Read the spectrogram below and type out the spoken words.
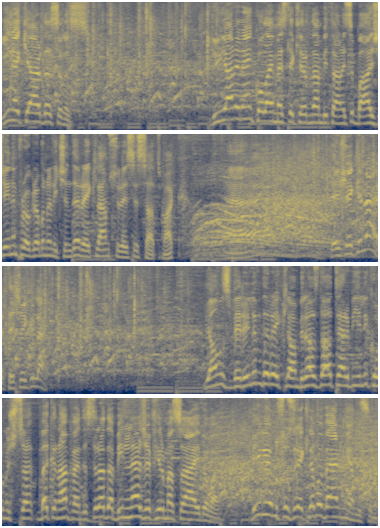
yine kardasınız. Dünyanın en kolay mesleklerinden bir tanesi Bayece'nin programının içinde reklam süresi satmak. Ee, teşekkürler, teşekkürler. Yalnız verelim de reklam biraz daha terbiyeli konuşsa. Bakın hanımefendi sırada binlerce firma sahibi var. Veriyor musunuz reklamı vermiyor musunuz?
